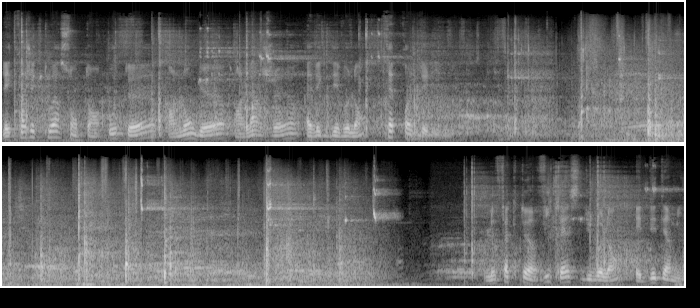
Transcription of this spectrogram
Les trajectoires sont en hauteur, en longueur, en largeur, avec des volants très proches des lignes. Le facteur vitesse du volant est déterminant.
